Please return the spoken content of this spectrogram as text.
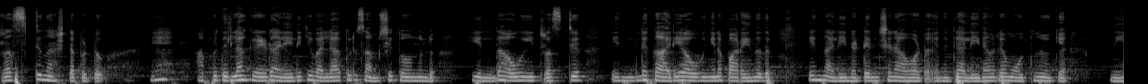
ട്രസ്റ്റ് നഷ്ടപ്പെട്ടു. ഏ അപ്പോൾ ഇതെല്ലാം കേട്ട് അനിയനിക്ക് വല്ലാത്തൊരു സംശയം തോന്നുന്നുണ്ട്. എന്താവും ഈ ട്രസ്റ്റ് എന്തിന്റെ കാര്യമാവും ഇങ്ങനെ പറയുന്നത്? എന്ന് അലീന ടെൻഷൻ ആവാട്ടോ. എന്നിട്ട് അലീന അവരുടെ മുഖത്ത് നോക്കിയാൽ നീ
